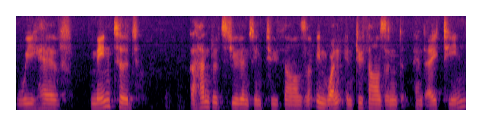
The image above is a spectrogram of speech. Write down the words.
we have mentored 100 students in 2000 in one in 2018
